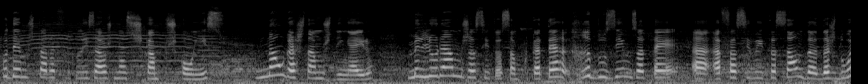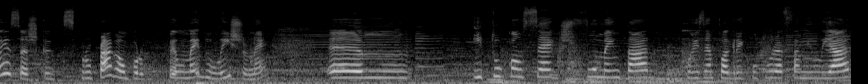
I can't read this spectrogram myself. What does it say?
Podemos estar a fertilizar os nossos campos com isso, não gastamos dinheiro, melhoramos a situação, porque até reduzimos até a, a facilitação da- das doenças que, que se propagam por- pelo meio do lixo, né? Hum, e tu consegues fomentar, por exemplo, a agricultura familiar,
